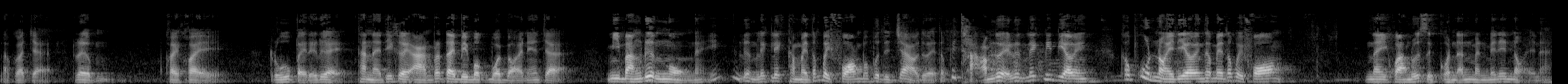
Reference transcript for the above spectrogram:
เราก็จะเริ่มค่อยๆรู้ไปเรื่อยๆ ท่านไหนที่เคยอ่านพระไตรปิฎกบ่อยๆเนี่ยจะมีบางเรื่องงงนะเรื่องเล็ก ๆทำไมต้องไปฟ้องพระพุทธเจ้าด้วย ต้องไปถามด้วยเรื่องเล็กนิดเดียวเองเขาพูดหน่อยเดียวเองทำไมต้องไปฟ้อง ในความรู้สึกคนนั้นมันไม่ได้หน่อยนะ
